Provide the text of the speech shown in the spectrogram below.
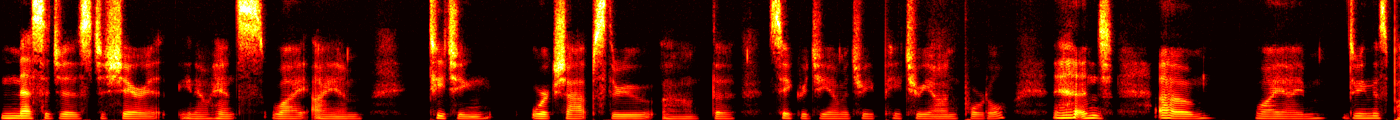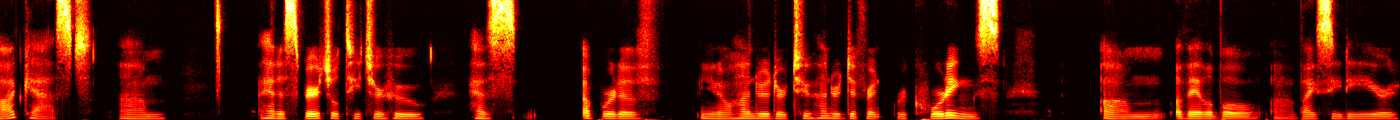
messages to share it, you know, hence why I am teaching workshops through uh, the Sacred Geometry Patreon portal and um, why I'm doing this podcast. Um, I had a spiritual teacher who has upward of you know 100 or 200 different recordings um, available uh, by CD or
